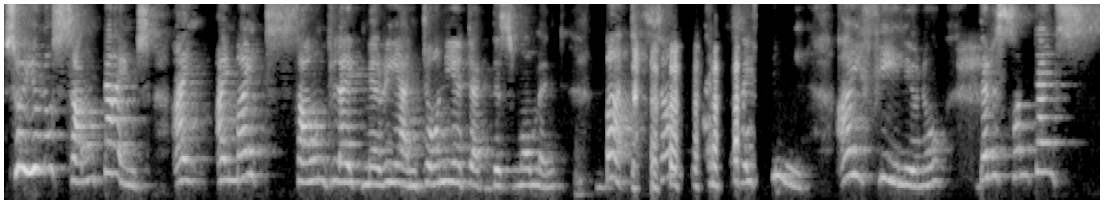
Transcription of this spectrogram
So, you know, sometimes I, I might sound like Marie Antoinette at this moment, but sometimes I feel, I feel, you know, there is sometimes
